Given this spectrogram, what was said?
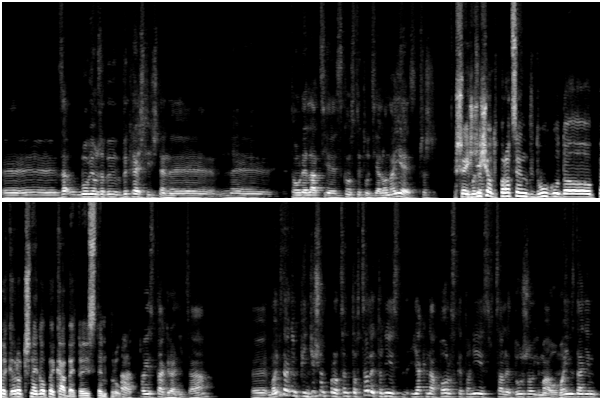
e, mówią, żeby wykreślić ten, e, tą relację z konstytucji, ale ona jest. Przecież 60% długu do rocznego PKB to jest ten próg. Tak, to jest ta granica. Moim zdaniem 50% to wcale to nie jest, jak na Polskę, to nie jest wcale dużo i mało. Moim zdaniem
